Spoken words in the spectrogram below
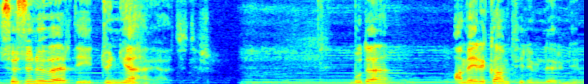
sözünü verdiği dünya hayatıdır. Bu da Amerikan filmlerinin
